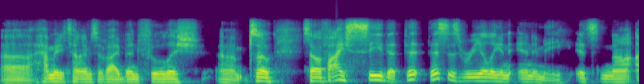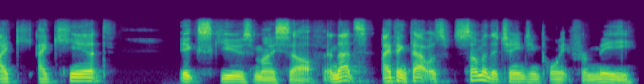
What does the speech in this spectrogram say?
Uh, how many times have I been foolish? Um, so so if I see that th- this is really an enemy, it's not. I I can't excuse myself, and that's I think that was some of the changing point for me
